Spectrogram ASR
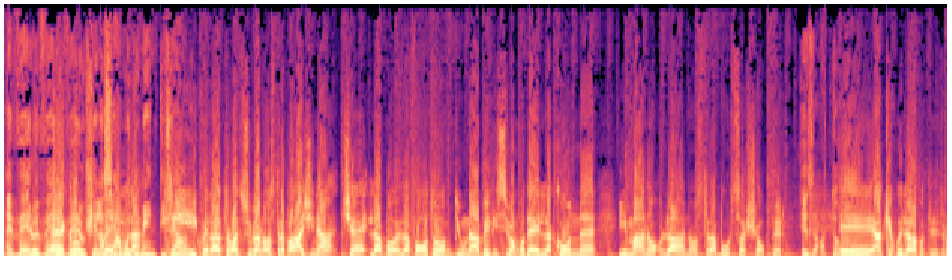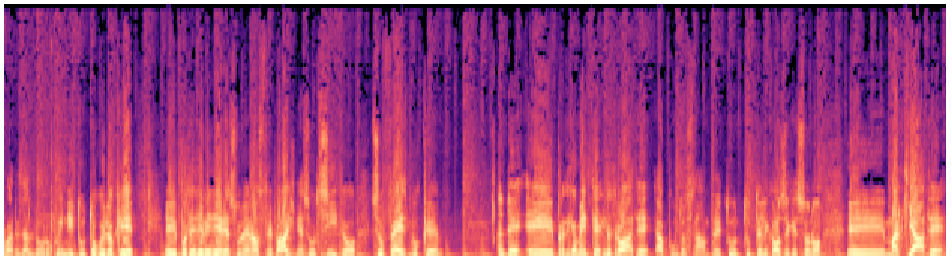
È vero, è vero, è Ecco, vero, ce la siamo quella- dimenticati. Sì, quella la trovate sulla nostra pagina. C'è la, la foto di una bellissima modella con in mano la nostra borsa shopper. Esatto. E anche quella la potete trovare da loro. Quindi tutto quello che eh, potete vedere sulle nostre pagine, sul sito, su Facebook. De- eh, praticamente lo trovate appunto stampe Tu- tutte le cose che sono eh, marchiate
